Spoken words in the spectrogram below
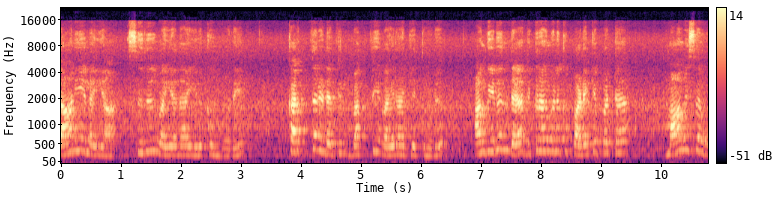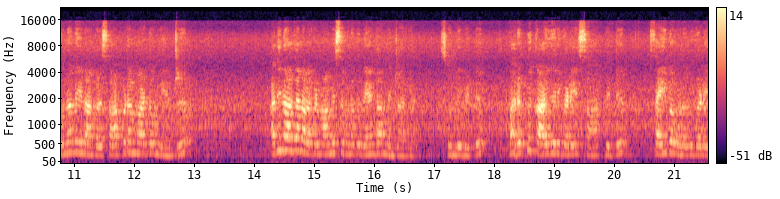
தானியல் ஐயா சிறு வயதாய் இருக்கும்போதே கர்த்தரிடத்தில் பக்தி வைராக்கியத்தோடு அங்கிருந்த விக்கிரகங்களுக்கு படைக்கப்பட்ட மாமிச உணவை நாங்கள் சாப்பிட மாட்டோம் என்று அதனால்தான் அவர்கள் மாமிச உணவு வேண்டாம் என்றார்கள். சொல்லிவிட்டு பருப்பு காய்கறிகளை சாப்பிட்டு சைவ உணவுகளை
